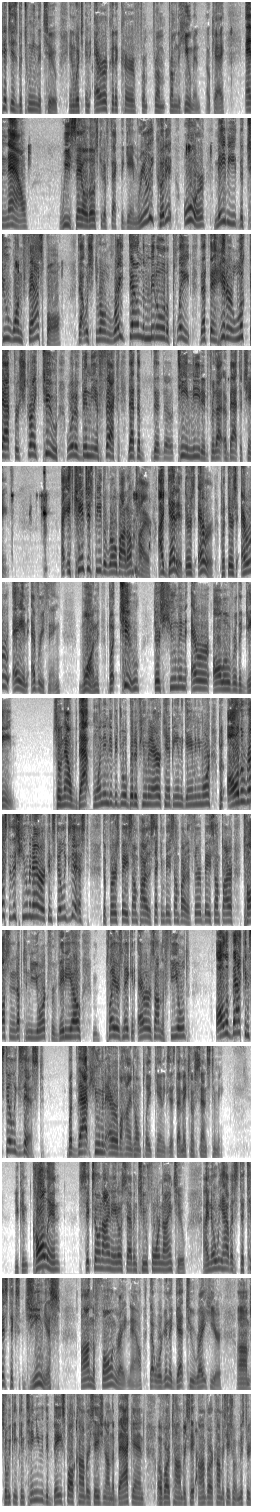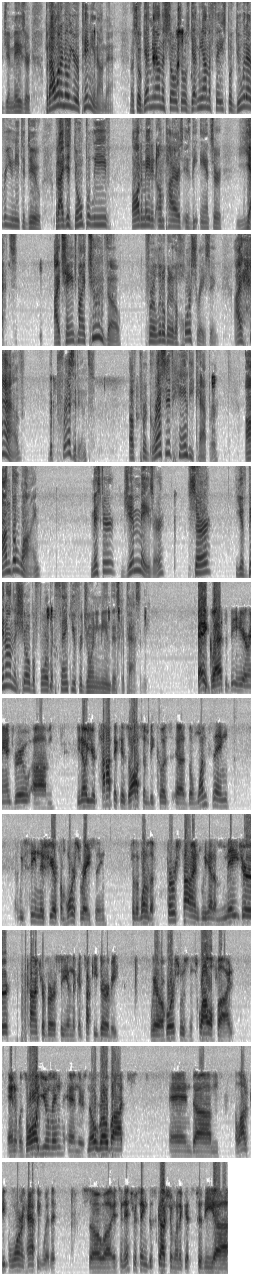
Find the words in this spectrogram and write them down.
pitches between the two in which an error could occur from from from the human. Okay, and now we say, oh, those could affect the game. Really? Could it? Or maybe the 2 1 fastball that was thrown right down the middle of the plate that the hitter looked at for strike two would have been the effect that the, the, the team needed for that a bat to change. Uh, it can't just be the robot umpire. I get it. There's error, but there's error A in everything. One, but two, there's human error all over the game. So now that one individual bit of human error can't be in the game anymore, but all the rest of this human error can still exist. The first base umpire, the second base umpire, the third base umpire, tossing it up to New York for video, players making errors on the field. All of that can still exist, but that human error behind home plate can't exist. That makes no sense to me. You can call in 609 807 2492. I know we have a statistics genius on the phone right now that we're going to get to right here. Um, so we can continue the baseball conversation on the back end of our, conversa- of our conversation with Mr. Jim Mazur. But I want to know your opinion on that. Uh, so get me on the socials, get me on the Facebook, do whatever you need to do. But I just don't believe automated umpires is the answer yet. I changed my tune, though, for a little bit of the horse racing. I have the president of Progressive Handicapper on the line, Mr. Jim Mazur. Sir, you've been on the show before, but thank you for joining me in this capacity. Hey, glad to be here, Andrew. Um, you know, your topic is awesome because uh, the one thing that we've seen this year from horse racing, for the one of the first times we had a major controversy in the Kentucky Derby, where a horse was disqualified, and it was all human, and there's no robots, and um, a lot of people weren't happy with it. So uh, it's an interesting discussion when it gets to the uh,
